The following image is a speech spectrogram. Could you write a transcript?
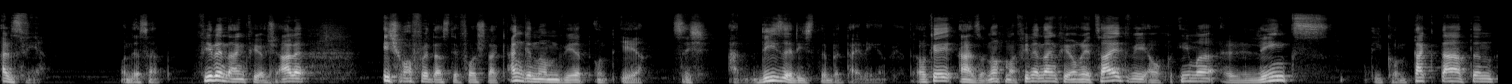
als wir. Und deshalb vielen Dank für euch alle. Ich hoffe, dass der Vorschlag angenommen wird und ihr sich an dieser Liste beteiligen wird. Okay, also nochmal vielen Dank für eure Zeit, wie auch immer. Links, die Kontaktdaten,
